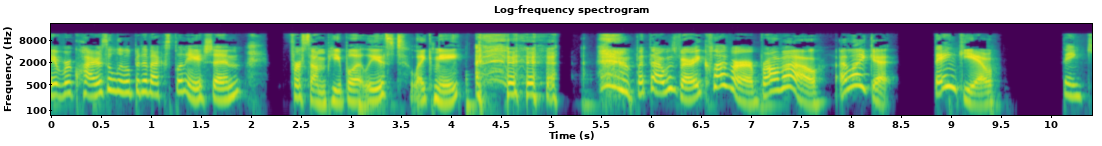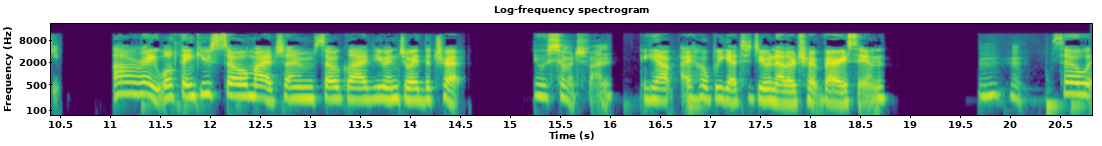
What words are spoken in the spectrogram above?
It requires a little bit of explanation for some people, at least, like me. but that was very clever. Bravo. I like it. Thank you. Thank you. All right. Well, thank you so much. I'm so glad you enjoyed the trip. It was so much fun. Yep. I hope we get to do another trip very soon. hmm So,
